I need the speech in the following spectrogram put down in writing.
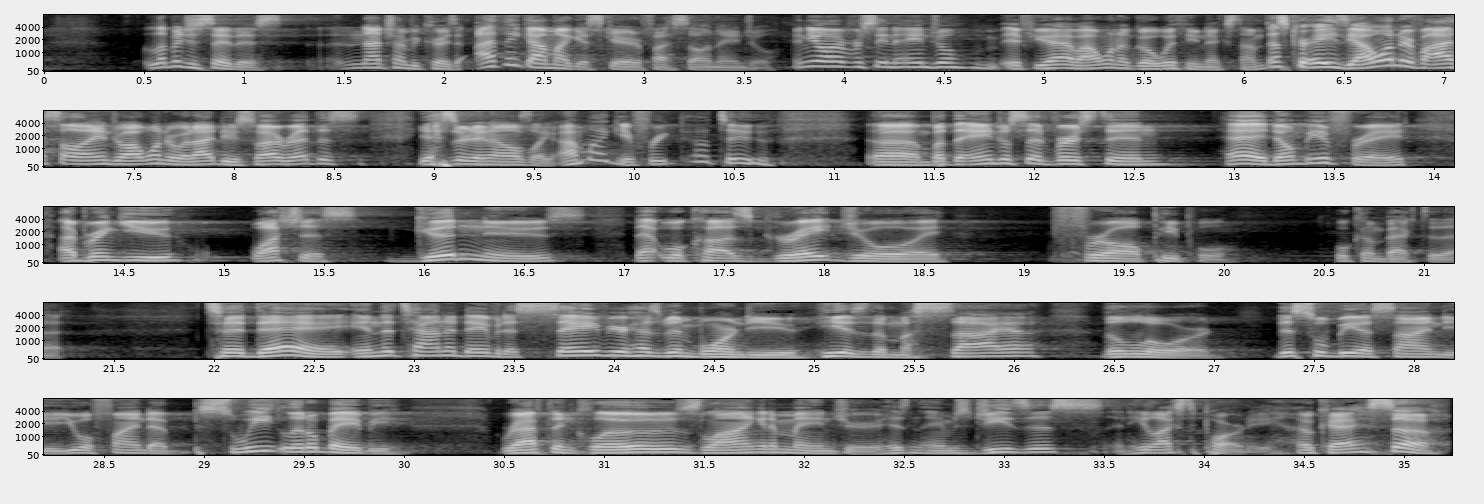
Let me just say this. I'm not trying to be crazy. I think I might get scared if I saw an angel. And y'all ever seen an angel? If you have, I want to go with you next time. That's crazy. I wonder if I saw an angel, I wonder what I do. So I read this yesterday and I was like, I might get freaked out too. Um, but the angel said, verse 10, Hey, don't be afraid. I bring you, watch this, good news that will cause great joy for all people. We'll come back to that. Today, in the town of David, a Savior has been born to you. He is the Messiah, the Lord. This will be a sign to you. You will find a sweet little baby wrapped in clothes, lying in a manger. His name's Jesus, and he likes to party. Okay, so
